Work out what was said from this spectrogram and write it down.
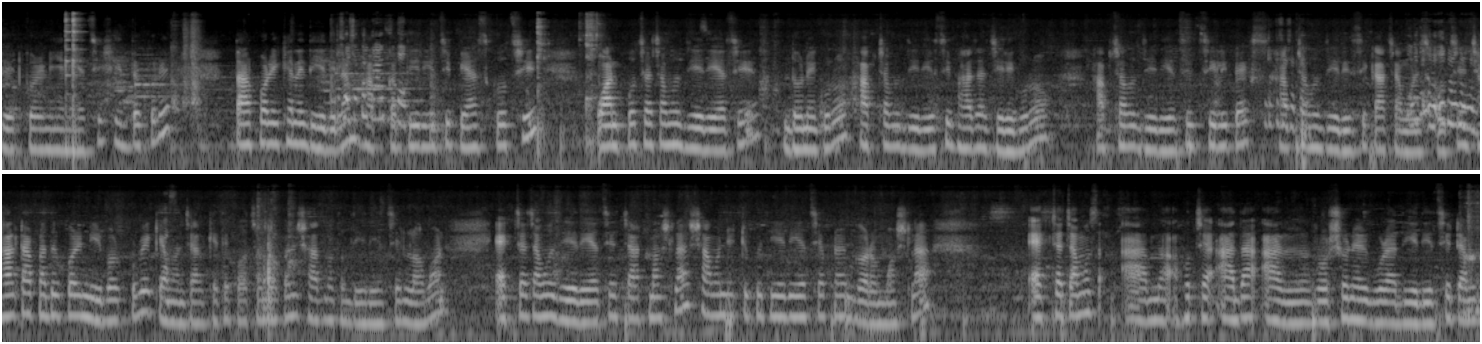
গ্রেড করে নিয়ে নিয়েছি, সিদ্ধ করে তারপর এখানে দিয়ে দিলাম হাফ কাপ দিয়ে দিয়েছি পেঁয়াজ কুচি ওয়ান ফোর চা চামচ দিয়ে দিয়েছি ধনে গুঁড়ো হাফ চামচ দিয়ে দিয়েছি ভাজা জিরে গুঁড়ো হাফ চামচ দিয়ে দিয়েছি চিলি ফ্লেক্স হাফ চামচ দিয়ে দিয়েছি কাঁচামরিচ কুচি। ঝালটা আপনাদের উপরে নির্ভর করবে কেমন ঝাল খেতে পছন্দ করেন। স্বাদ মতন দিয়ে দিয়েছি লবণ, এক চা চামচ দিয়ে দিয়েছে চাট মশলা, সামান্য একটুকু দিয়ে দিয়েছে আপনার গরম মশলা। এক চা চামচ হচ্ছে আদা আর রসুনের গুঁড়া দিয়ে দিয়েছি। এটা আমি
